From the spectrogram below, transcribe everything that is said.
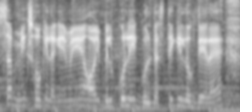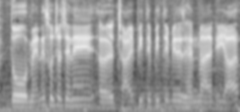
सब मिक्स होके लगे हुए हैं और ये बिल्कुल एक गुलदस्ते की लुक दे रहा है। तो मैंने सोचा चलें चाय पीते पीते मेरे जहन में आया कि यार,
